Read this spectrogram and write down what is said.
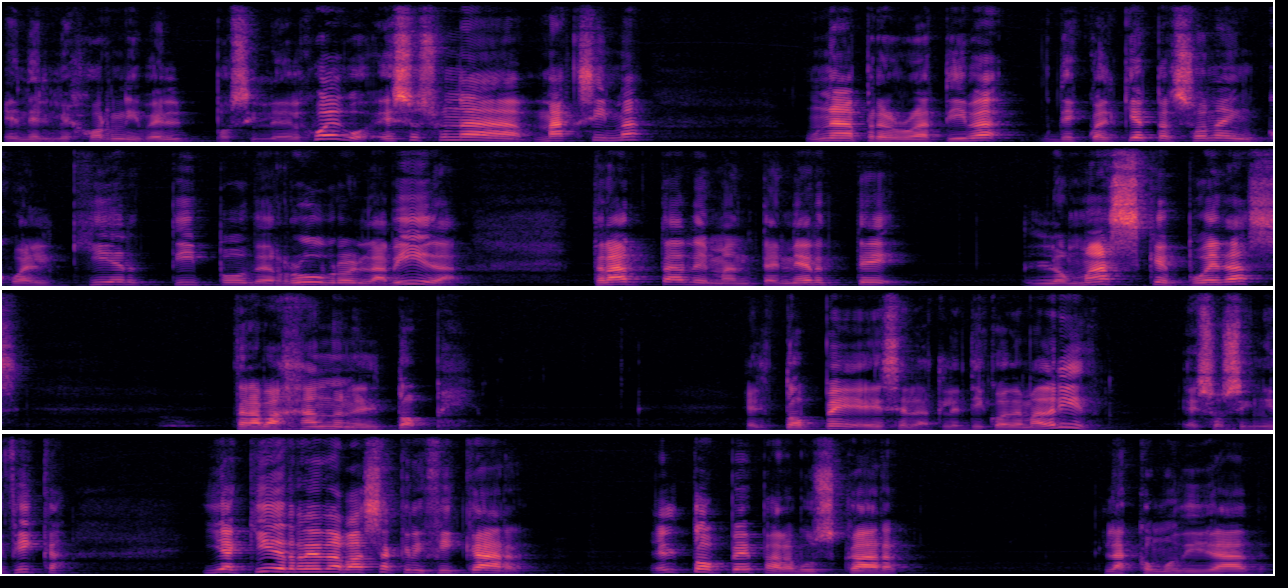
en el mejor nivel posible del juego. Eso es una máxima, una prerrogativa de cualquier persona en cualquier tipo de rubro en la vida. Trata de mantenerte lo más que puedas trabajando en el tope. El tope es el Atlético de Madrid, eso significa. Y aquí Herrera va a sacrificar el tope para buscar la comodidad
